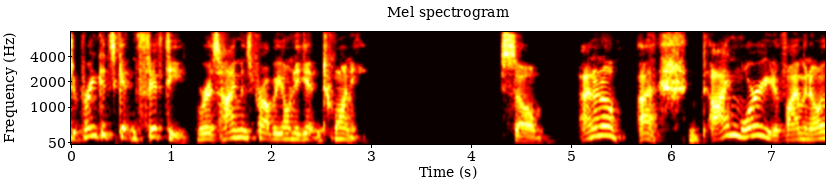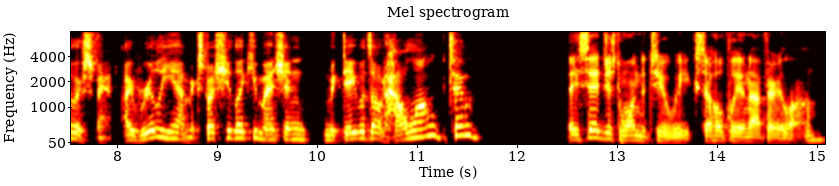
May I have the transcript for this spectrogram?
DeBrincat's getting 50, whereas Hyman's probably only getting 20. So I don't know. I I'm worried if I'm an Oilers fan. I really am, especially like you mentioned, McDavid's out how long, Tim? they said just one to two weeks, so hopefully not very long.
